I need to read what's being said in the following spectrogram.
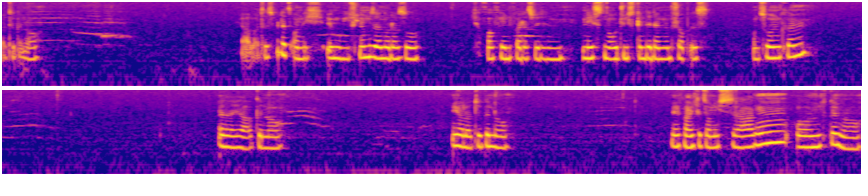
Leute, genau. Ja, Leute, es wird jetzt auch nicht irgendwie schlimm sein oder so. Ich hoffe auf jeden Fall, dass wir den nächsten OG-Skin, der dann im Shop ist, uns holen können. Äh, ja, genau. Ja, Leute, genau. Mehr kann ich jetzt auch nicht sagen. Und genau.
